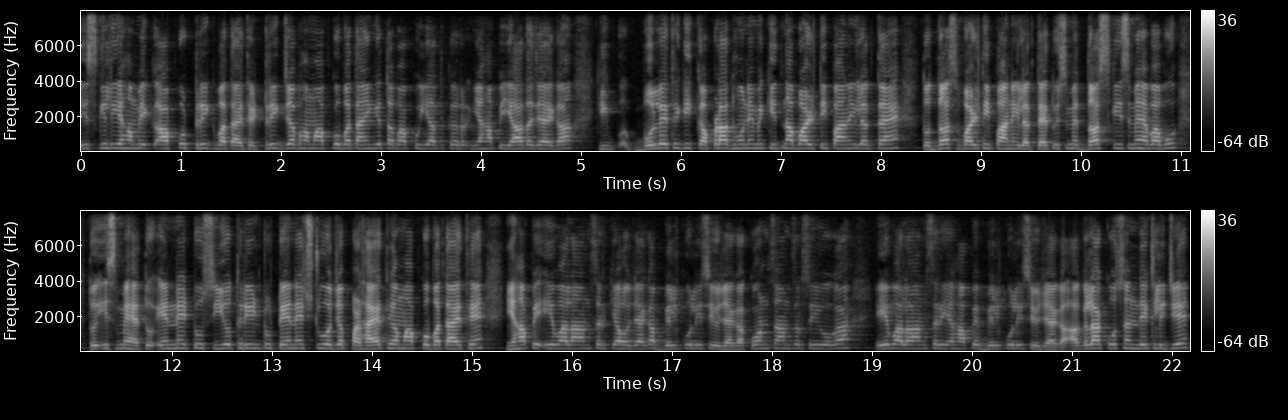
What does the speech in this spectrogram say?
इसके लिए हम एक आपको ट्रिक बताए थे। ट्रिक जब हम आपको बताएँगे, तब आपको याद कर, यहाँ पे याद आ जाएगा कि बोले थे कि कपड़ा धोने में कितना बाल्टी पानी लगता है तो दस बाल्टी पानी लगता है। तो इसमें दस किसमें है बाबू? तो इसमें है तो N A two CO three into ten H two जब पढ़ाए थे, हम आपको बताए थे, यहाँ पे ए वाला आंसर क्या हो जाएगा? बिल्कुल ही सही हो जाएगा। कौन सा आंसर सही होगा? ए वाला आंसर यहाँ पे बिल्कुल ही हो जाएगा। अगला क्वेश्चन देख लीजिए।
